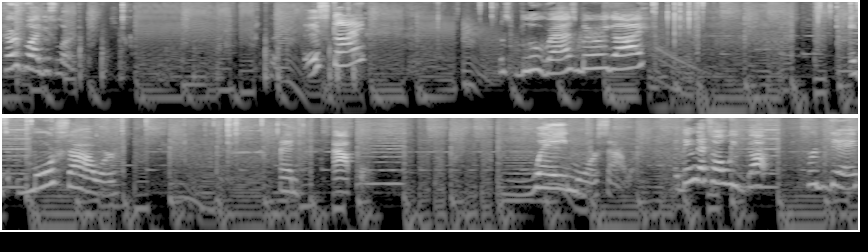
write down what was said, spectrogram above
Here's what I just learned. This guy, this blue raspberry guy, is more sour and apple. Way more sour. I think that's all we've got for today.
